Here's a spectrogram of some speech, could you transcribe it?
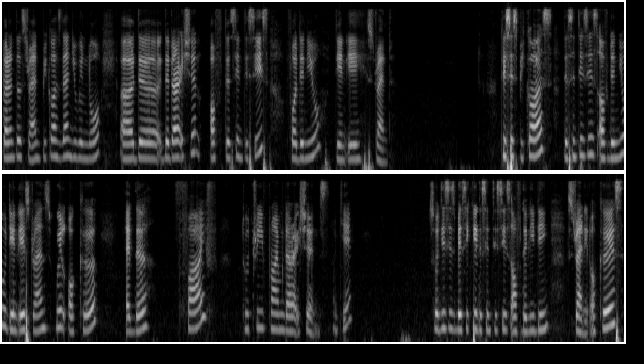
parental strand because then you will know uh, the the direction of the synthesis for the new DNA strand. This is because the synthesis of the new DNA strands will occur at the 5 to 3 prime directions. Okay so this is basically the synthesis of the leading strand. It occurs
